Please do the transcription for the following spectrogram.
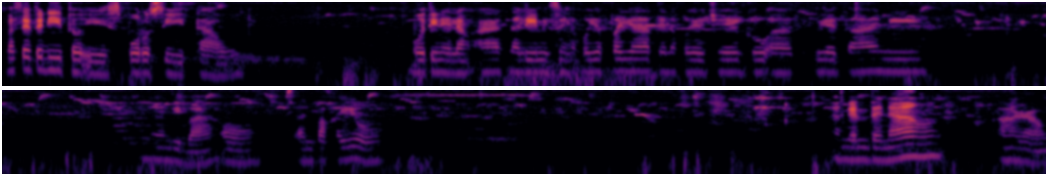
Basta ito dito is puro sitaw. Buti nilang at nalinis nila Kuya Payat, nila Kuya Diego at Kuya Dani. Yan, di ba? O, saan pa kayo? Ang ganda ng araw.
